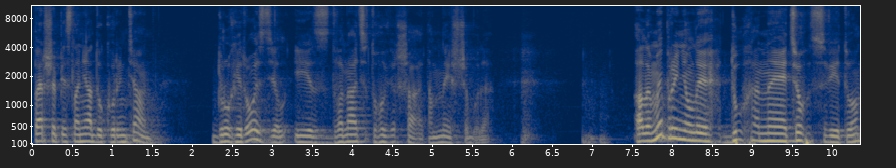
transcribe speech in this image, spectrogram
перше післання до Коринтян, другий розділ із 12-го вірша, там нижче буде. Але ми прийняли духа не цього світу,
